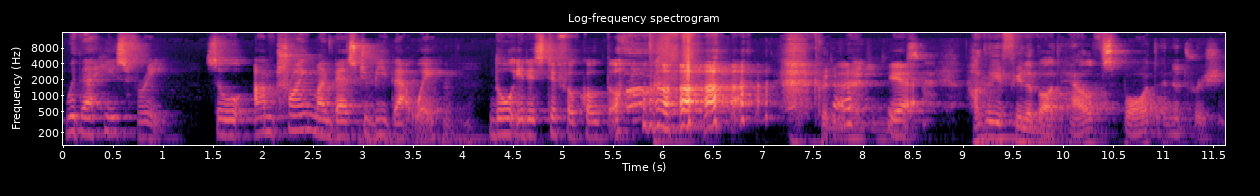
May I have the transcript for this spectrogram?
With that, he is free. So I'm trying my best to be that way, mm-hmm. though it is difficult though. Could imagine. Yes. Yeah. How do you feel about health, sport, and nutrition?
